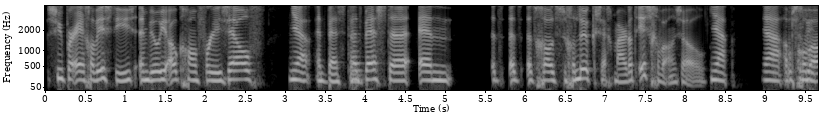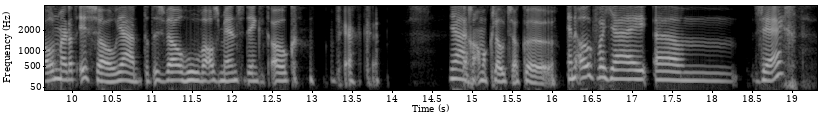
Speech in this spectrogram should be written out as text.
super egoïstisch en wil je ook gewoon voor jezelf ja, het beste. het beste en het, het, het grootste geluk, zeg maar. Dat is gewoon zo. ja, ja, Of absoluut. gewoon, maar dat is zo. Ja, dat is wel hoe we als mensen, denk ik, ook werken. Ja. Allemaal klootzakken. En ook wat jij ehm, zegt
